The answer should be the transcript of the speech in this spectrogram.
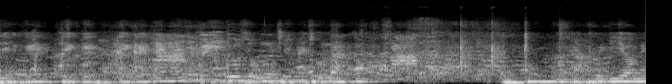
dẹ̀gẹ̀ dẹ̀gẹ̀ dẹ̀gẹ̀ dẹ̀gẹ̀ níbírí dóso ohun tí mẹ́tò náà tán kàfé bí ọmọ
